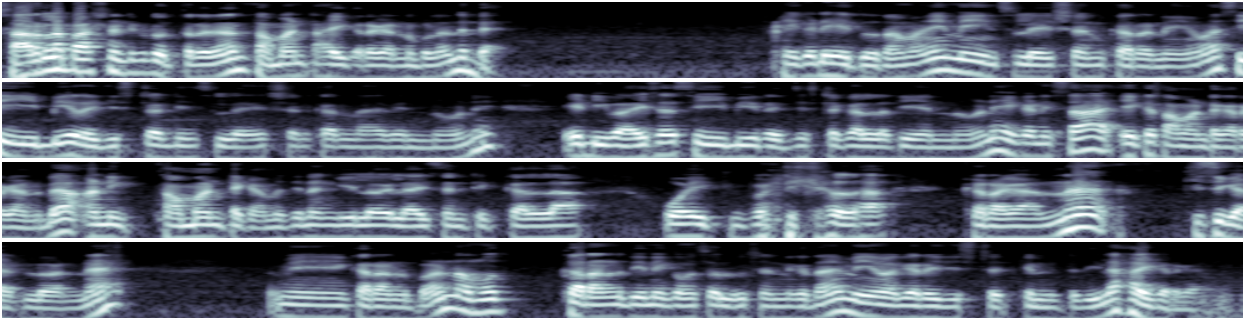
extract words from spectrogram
සරල ප්‍රශ්නටිකට උත්තරදන් තමන්ට හයි කරගන්න බලන්න බෑ ඒකට හේතු තමයි මේ ඉන්සලේෂන් කරනවා CB රජිස්ටඩ් ඉන්සලේෂන් කරන වෙන්න ඕනේ. එඩිවයිස CB රජිස්ට කල්ල තියෙන්න්න ඕනේ. එක නිසා ඒක තමන්ට කරගන්න බෑ. අනි තමන්ට කැමතින ගිලෝ ලයිසන්ටික් කල්ලා ඔය පටි කල්ලා කරගන්න කිසි ගැටලුවන්න මේ කරන්න ප නමුත් කරන්න තින එකම සොලූෂන් එක තමයි මේ වගේ රෙජිස්ටර් කෙනෙක්ට දීලා හයි කරගන්න.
